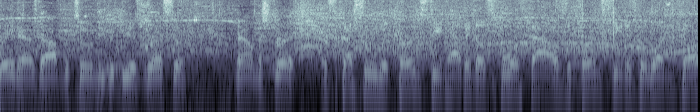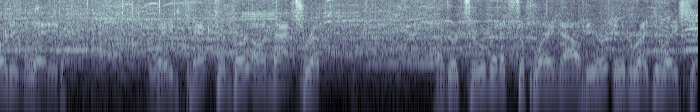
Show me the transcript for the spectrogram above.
Wade has the opportunity to be aggressive down the stretch. Especially with Bernstein having those four fouls, and Bernstein is the one guarding Wade. Wade can't convert on that trip. Under two minutes to play now here in regulation.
